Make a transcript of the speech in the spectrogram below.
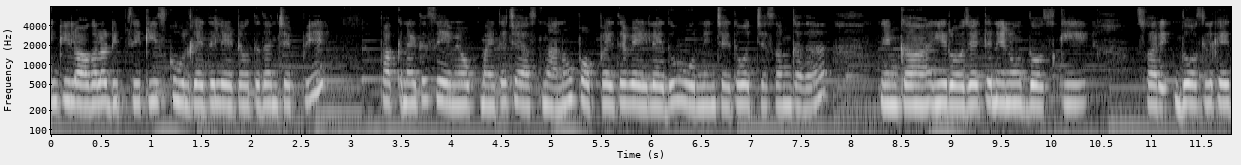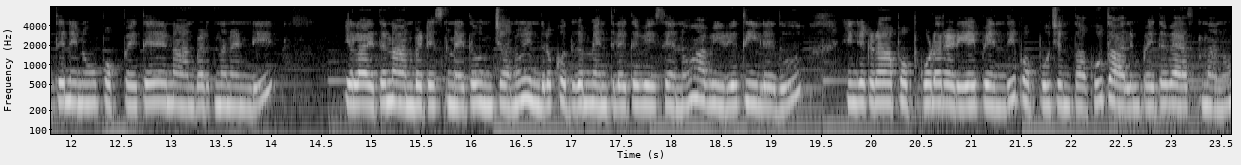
ఇంక ఈ లోగల డిప్సీకి స్కూల్కి అయితే లేట్ అవుతుందని చెప్పి పక్కనైతే సేమియా ఉప్మా అయితే చేస్తున్నాను. పప్పు అయితే వేయలేదు. ఊరి నుంచి అయితే వచ్చేసాం కదా. ఇంకా ఈరోజైతే నేను దోశకి సారీ దోశలకైతే నేను పప్పు అయితే నానబెడుతున్నానండి. ఇలా అయితే నానబెట్టేసుకుని అయితే ఉంచాను. ఇందులో కొద్దిగా మెంతులు అయితే వేసాను. ఆ వీడియో తీయలేదు. ఇంక ఇక్కడ పప్పు కూడా రెడీ అయిపోయింది. పప్పు చింతాకు తాలింపు అయితే వేస్తున్నాను.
